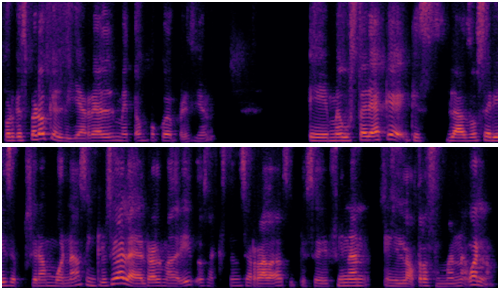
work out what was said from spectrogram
porque espero que el Villarreal meta un poco de presión eh, me gustaría que, las dos series se pusieran buenas, inclusive la del Real Madrid, o sea, que estén cerradas y que se definan eh, la otra semana. Bueno,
